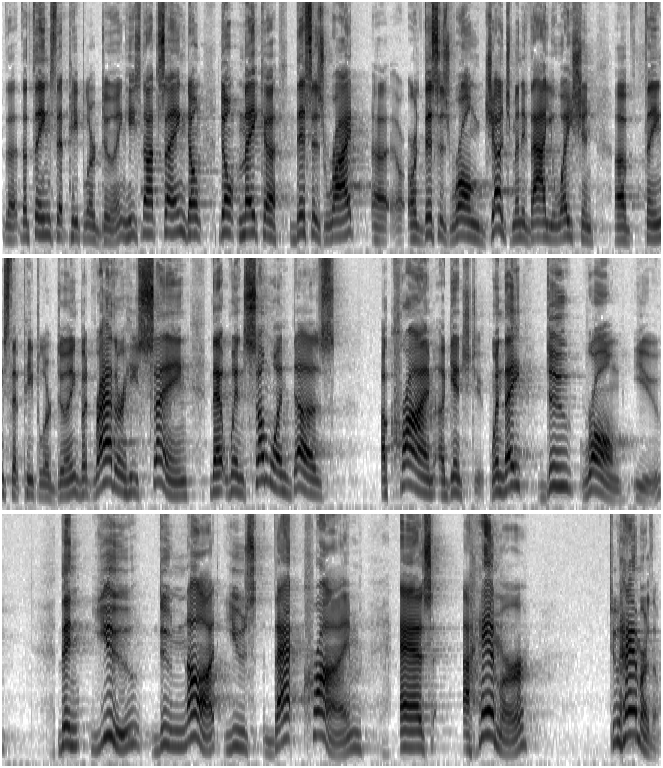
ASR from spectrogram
the, the things that people are doing. He's not saying don't, don't make a this is right uh, or this is wrong judgment evaluation of things that people are doing, but rather he's saying that when someone does a crime against you, when they do wrong you, then you do not use that crime as a hammer to hammer them.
